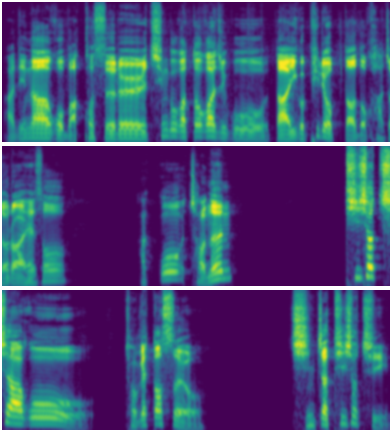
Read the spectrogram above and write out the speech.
아디나하고 마커스를 친구가 떠가지고 나 이거 필요 없다 너 가져라 해서 갖고 저는 티셔츠하고 저게 떴어요. 진짜 티셔츠.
